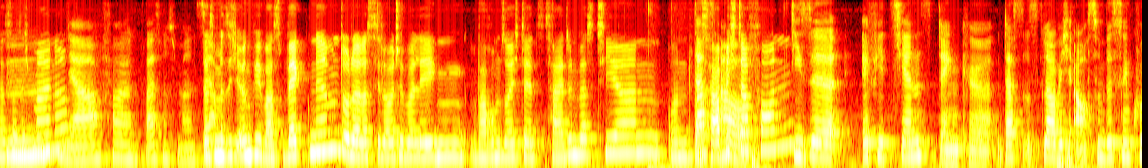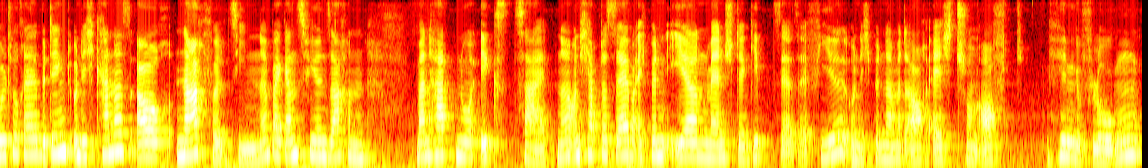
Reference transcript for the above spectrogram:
Weißt du, was ich mhm. meine? Ja, voll. Weiß, was du meinst. Dass ja. man sich irgendwie was wegnimmt oder dass die Leute überlegen, warum soll ich da jetzt Zeit investieren und was habe ich davon? Diese Effizienzdenke, das ist, glaube ich, auch so ein bisschen kulturell bedingt und ich kann das auch nachvollziehen, ne? bei ganz vielen Sachen. Man hat nur x Zeit. Ne? Und ich habe das selber, ich bin eher ein Mensch, der gibt sehr, sehr viel und ich bin damit auch echt schon oft hingeflogen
